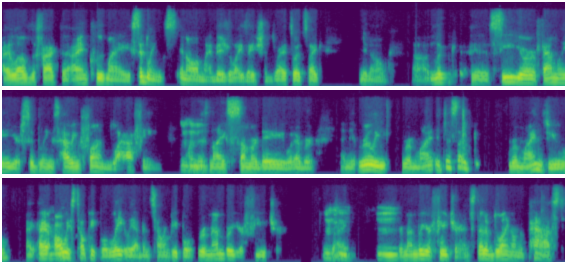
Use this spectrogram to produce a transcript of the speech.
i love the fact that i include my siblings in all of my visualizations right? So it's like you know uh, look uh, see your family your siblings having fun laughing mm-hmm. on this nice summer day whatever and it really remind it just like reminds you i, I mm-hmm. always tell people lately i've been telling people remember your future mm-hmm. right mm-hmm. remember your future instead of dwelling on the past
